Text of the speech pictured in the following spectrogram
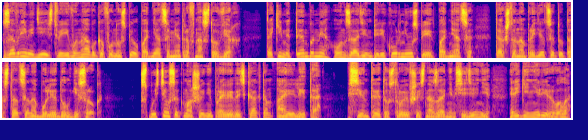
За время действия его навыков он успел подняться метров на сто вверх. Такими темпами он за один перекур не успеет подняться, так что нам придется тут остаться на более долгий срок. Спустился к машине проведать, как там Аэлита. Синтет, устроившись на заднем сиденье, регенерировала,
